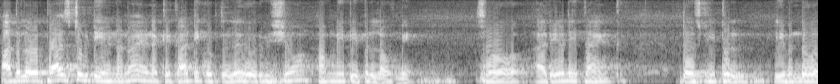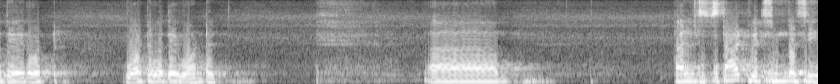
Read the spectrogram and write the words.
அதில் ஒரு பாசிட்டிவிட்டி என்னென்னா எனக்கு காட்டி கொடுத்தது ஒரு விஷயம் how many love love so I really thank those people even though they wrote whatever they wanted I'll start with Sundar C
